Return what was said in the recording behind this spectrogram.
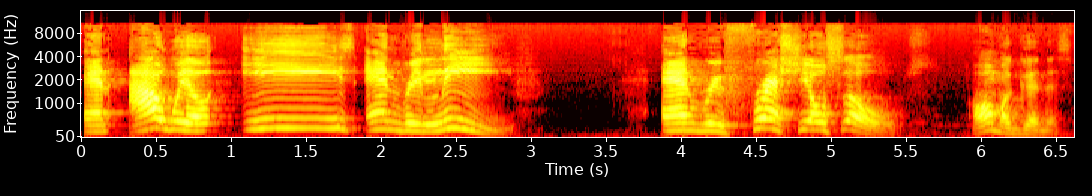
And I will ease and relieve and refresh your souls. Oh my goodness.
